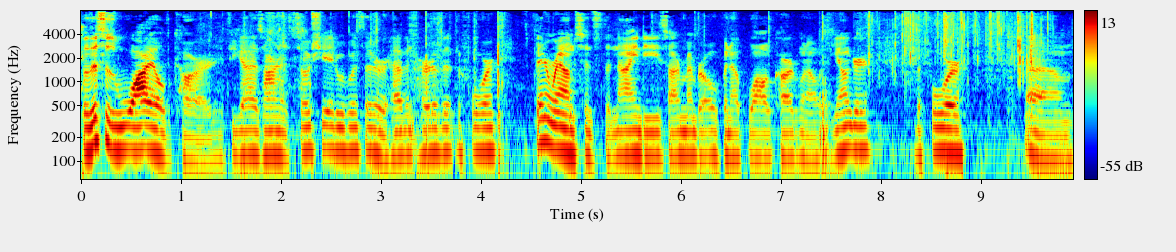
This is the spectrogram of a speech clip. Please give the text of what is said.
So this is Wild Card. If you guys aren't associated with it or haven't heard of it before, it's been around since the 90s. I remember opening up Wild Card when I was younger before. Um,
